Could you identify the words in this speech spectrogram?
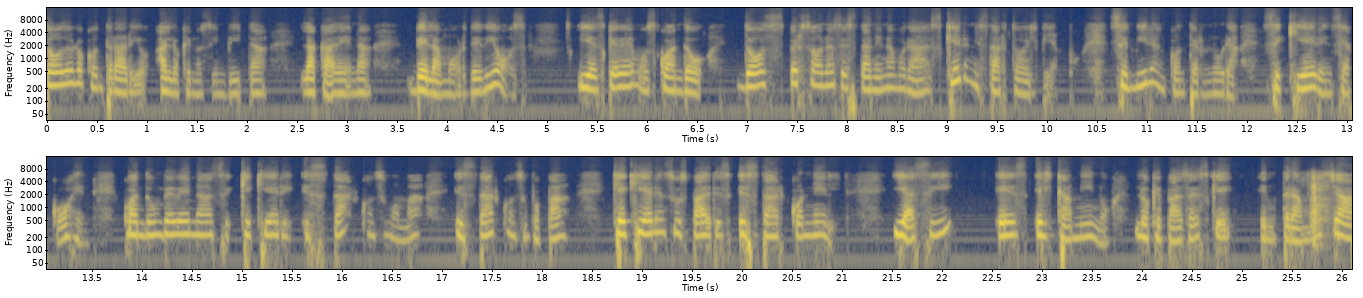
todo lo contrario a lo que nos invita la cadena del amor de Dios. Y es que vemos cuando dos personas están enamoradas, quieren estar todo el tiempo, se miran con ternura, se quieren, se acogen. Cuando un bebé nace, ¿qué quiere? Estar con su mamá, estar con su papá. ¿Qué quieren sus padres? Estar con él. Y así es el camino. Lo que pasa es que entramos ya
